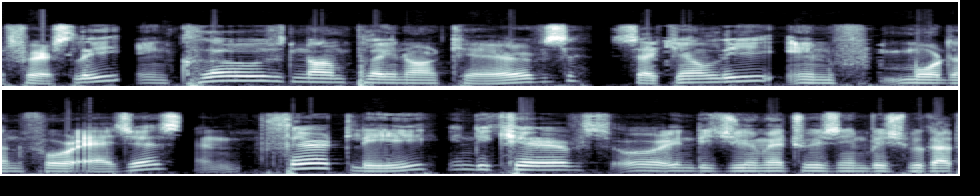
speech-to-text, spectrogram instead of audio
Firstly, in closed non-planar curves. Secondly, in more than four edges. And thirdly, in the curves or in the geometries in which we got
